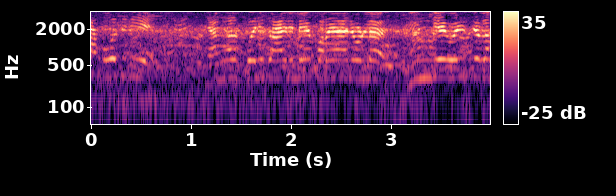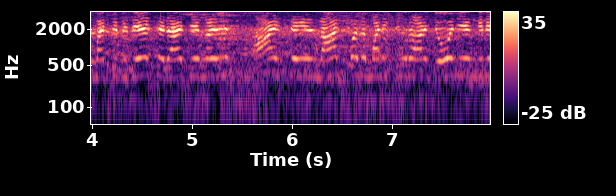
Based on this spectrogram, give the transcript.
സഹോദരിയെ ഞങ്ങൾക്കൊരു കാര്യമേ പറയാനുള്ളൂ. ഇന്ത്യ ഒഴിച്ചുള്ള മറ്റ് വിദേശ രാജ്യങ്ങളിൽ ആഴ്ചയിൽ നാൽപ്പത് മണിക്കൂറാണ് ജോലിയെങ്കിൽ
